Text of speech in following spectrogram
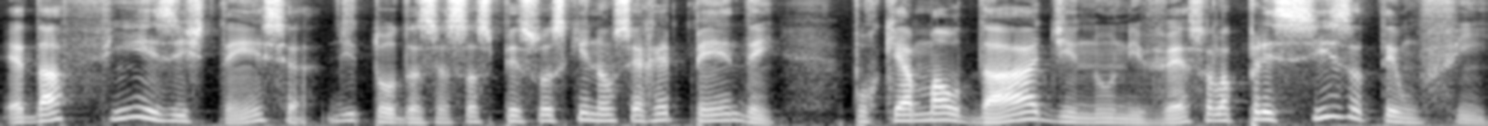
é dar fim à existência de todas essas pessoas que não se arrependem, porque a maldade no universo ela precisa ter um fim.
